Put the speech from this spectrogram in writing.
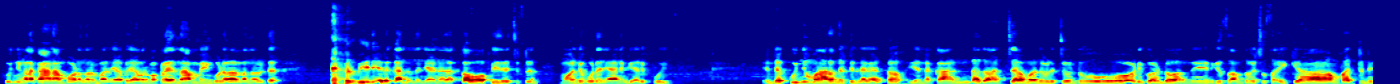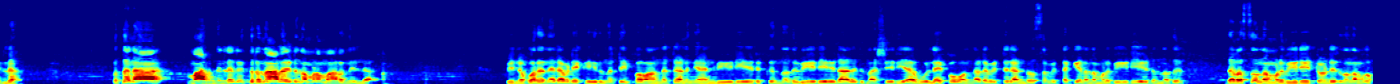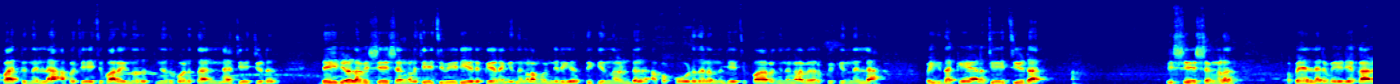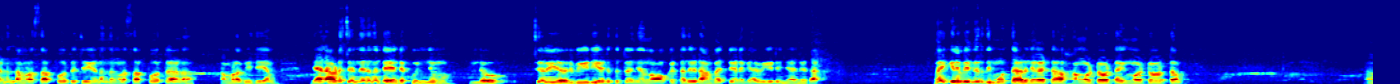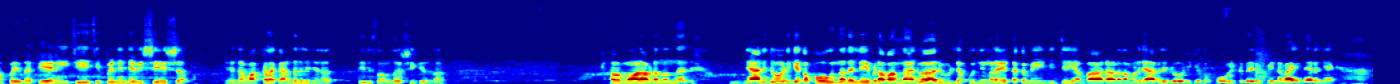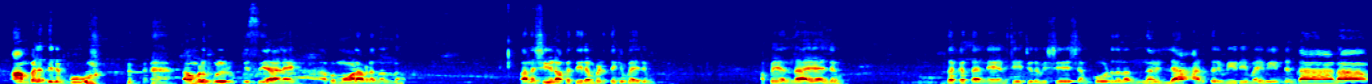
കുഞ്ഞുങ്ങളെ കാണാൻ പോകണമെന്ന് പറഞ്ഞു. അപ്പോൾ ഞാൻ മക്കളെ എന്നാൽ അമ്മയും കൂടെ വരണം എന്ന് പറഞ്ഞിട്ട് വീഡിയോ എടുക്കാൻ നിന്ന് ഞാൻ അതൊക്കെ ഓഫ് ചെയ്ത് വെച്ചിട്ട് മോന്റെ കൂടെ ഞാനും കയറിപ്പോയി എന്റെ കുഞ്ഞു മറന്നിട്ടില്ല കേട്ടോ. എന്നെ കണ്ടതും അച്ചാമ്മ എന്ന് വിളിച്ചുകൊണ്ട് ഓടിക്കൊണ്ട് വന്നേ. എനിക്ക് സന്തോഷം സഹിക്കാൻ പറ്റണില്ല. ഇപ്പം തന്നെ മറന്നില്ലല്ലോ. ഇത്ര നാളായിട്ട് നമ്മളെ മറന്നില്ല. പിന്നെ കുറേ നേരം അവിടെയൊക്കെ ഇരുന്നിട്ട് ഇപ്പം വന്നിട്ടാണ് ഞാൻ വീഡിയോ എടുക്കുന്നത്. വീഡിയോ ഇടാതിരുന്നാൽ ശരിയാവില്ല ഇപ്പോൾ ഒന്നട വിട്ട് രണ്ട് ദിവസം വിട്ടൊക്കെയാണ് നമ്മൾ വീഡിയോ ഇടുന്നത്. ദിവസം നമ്മൾ വീഡിയോ ഇട്ടുകൊണ്ടിരുന്ന നമുക്ക് പറ്റുന്നില്ല. അപ്പോൾ ചേച്ചി പറയുന്നത് പോലെ തന്നെ ചേച്ചിയുടെ ഡെയിലിയുള്ള വിശേഷങ്ങൾ ചേച്ചി വീഡിയോ എടുക്കുകയാണെങ്കിൽ നിങ്ങളെ മുന്നിൽ എത്തിക്കുന്നുണ്ട്. അപ്പോൾ കൂടുതലൊന്നും ചേച്ചി പറഞ്ഞ് നിങ്ങളെ വേർപ്പിക്കുന്നില്ല അപ്പോൾ ഇതൊക്കെയാണ് ചേച്ചിയുടെ വിശേഷങ്ങൾ അപ്പോൾ എല്ലാവരും വീഡിയോ കാണണം നമ്മളെ സപ്പോർട്ട് ചെയ്യണം. നിങ്ങളെ സപ്പോർട്ടാണ് നമ്മളെ വിജയം. ഞാൻ അവിടെ ചെന്നിരുന്നിട്ട് എന്റെ കുഞ്ഞും എന്റെ ചെറിയൊരു വീഡിയോ എടുത്തിട്ട് ഞാൻ നോക്കട്ടെ അത് ഇടാൻ പറ്റുകയാണെങ്കിൽ ആ വീഡിയോ ഞാനിടാം ഭയങ്കര വികൃതി മൂത്താളിന് കേട്ടോ. അങ്ങോട്ടോട്ടം ഇങ്ങോട്ടോട്ടം. അപ്പോൾ ഇതൊക്കെയാണ് ഈ ചേച്ചി പെണ്ണിന്റെ വിശേഷം. എന്റെ മക്കളെ കണ്ടതിൽ ഞാൻ ഒത്തിരി സന്തോഷിക്കുന്നു. അപ്പം മോൾ അവിടെ നിന്ന് ഞാൻ ജോലിക്കൊക്കെ പോകുന്നതല്ലേ ഇവിടെ വന്നാലും ആരുമില്ല. കുഞ്ഞുങ്ങളായിട്ടൊക്കെ മെയിന്റെയിൻ ചെയ്യാൻ പാടാണ്. നമ്മൾ രാവിലെ ജോലിക്കൊക്കെ പോയിട്ട് വരും. പിന്നെ വൈകുന്നേരം ഞാൻ അമ്പലത്തിൽ പോവും. നമ്മൾ ഫുൾ ബിസിയാണേ അപ്പം മോൾ അവിടെ നിന്ന് വന്ന ക്ഷീണമൊക്കെ തീരുമ്പോഴത്തേക്ക് വരും. അപ്പം എന്തായാലും ഇതൊക്കെ തന്നെയാണ് ചേച്ചിയുടെ വിശേഷം. കൂടുതലൊന്നുമില്ല. അടുത്തൊരു വീഡിയോയുമായി വീണ്ടും കാണാം.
